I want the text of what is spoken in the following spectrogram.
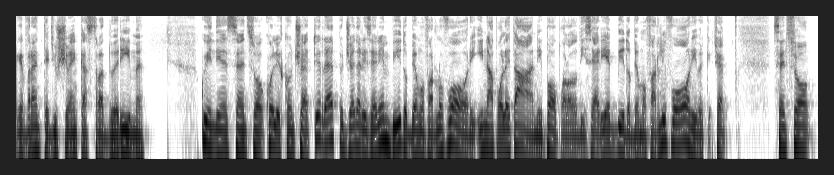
che veramente riusciva a incastrare due rime. Quindi, nel senso, quello è il concetto. Il rap, generi serie B, dobbiamo farlo fuori. I napoletani, popolo di serie B, dobbiamo farli fuori. Perché, cioè, senso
